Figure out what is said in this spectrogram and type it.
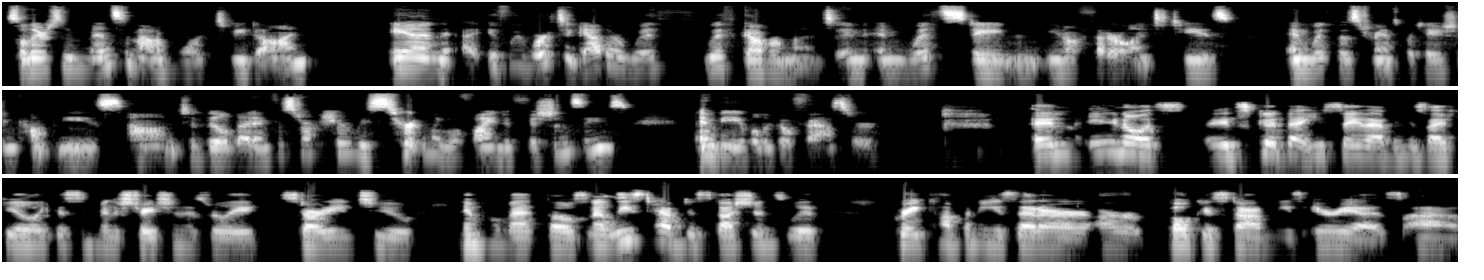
So there's an immense amount of work to be done. And if we work together with with government and, and with state and you know federal entities and with those transportation companies um, to build that infrastructure, we certainly will find efficiencies and be able to go faster. And you know, it's it's good that you say that because I feel like this administration is really starting to implement those and at least have discussions with great companies that are are focused on these areas. Uh,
